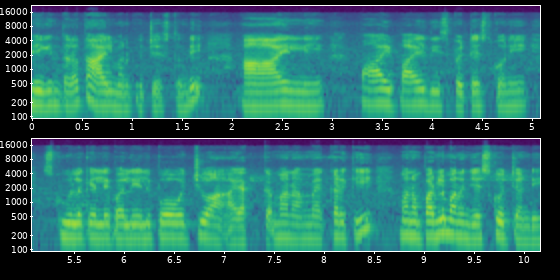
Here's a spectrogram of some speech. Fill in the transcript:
వేగిన తర్వాత ఆయిల్ మనకు వచ్చేస్తుంది. ఆ ఆయిల్ని పాయి పాయి తీసి పెట్టేసుకొని స్కూల్కి వెళ్ళే వాళ్ళు వెళ్ళిపోవచ్చు. ఎక్క మనం ఎక్కడికి మనం పనులు మనం చేసుకోవచ్చండి.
